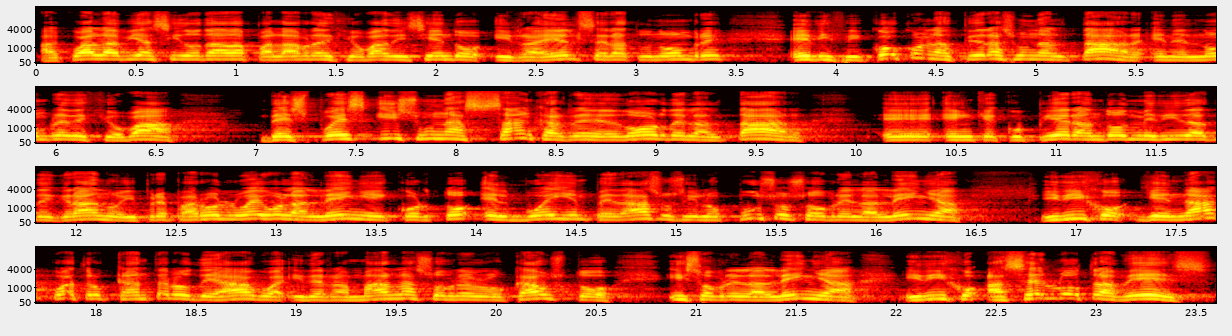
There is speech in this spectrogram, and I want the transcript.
al cual había sido dada palabra de Jehová diciendo, Israel será tu nombre, edificó con las piedras un altar en el nombre de Jehová. Después hizo una zanja alrededor del altar eh, en que cupieran dos medidas de grano y preparó luego la leña y cortó el buey en pedazos y lo puso sobre la leña y dijo, llenad cuatro cántaros de agua y derramarla sobre el holocausto y sobre la leña. Y dijo, hacerlo otra vez.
